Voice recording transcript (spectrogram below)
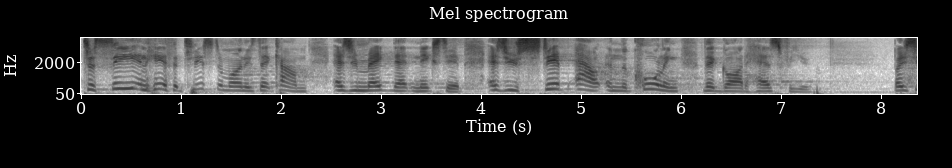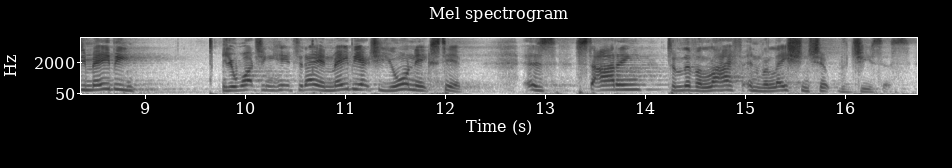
to see and hear the testimonies that come as you make that next step, as you step out in the calling that God has for you. But you see, maybe you're watching here today, and maybe actually your next step is starting to live a life in relationship with Jesus.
